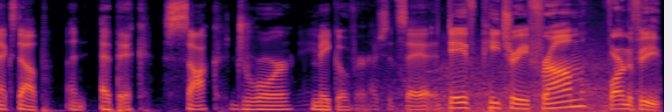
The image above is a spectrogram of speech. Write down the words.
Next up, an epic sock drawer makeover, I should say. It. Dave Petrie from Farm to Feet.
